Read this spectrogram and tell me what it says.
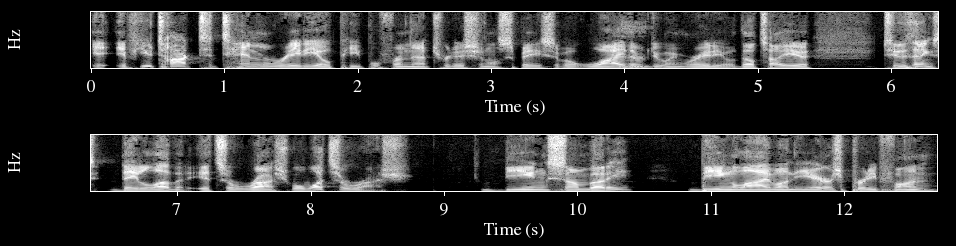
if you talk to 10 radio people from that traditional space about why they're Mhm. doing radio, they'll tell you two things. They love it. It's a rush. Well, what's a rush? Being somebody, being live on the air is pretty fun.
